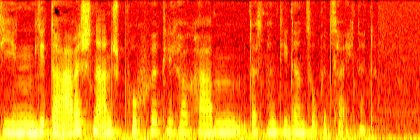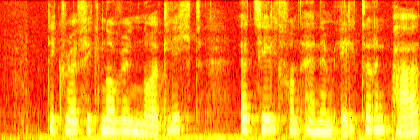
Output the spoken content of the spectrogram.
die einen literarischen Anspruch wirklich auch haben, dass man die dann so bezeichnet. Die Graphic Novel Nordlicht erzählt von einem älteren Paar,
